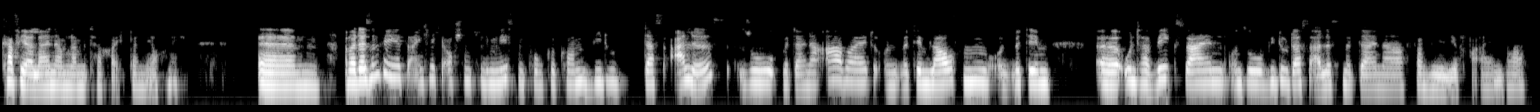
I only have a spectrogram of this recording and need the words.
Kaffee alleine am Nachmittag reicht bei mir auch nicht. Ähm, aber da sind wir jetzt eigentlich auch schon zu dem nächsten Punkt gekommen, wie du das alles so mit deiner Arbeit und mit dem Laufen und mit dem äh, Unterwegssein und so, wie du das alles mit deiner Familie vereinbarst.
